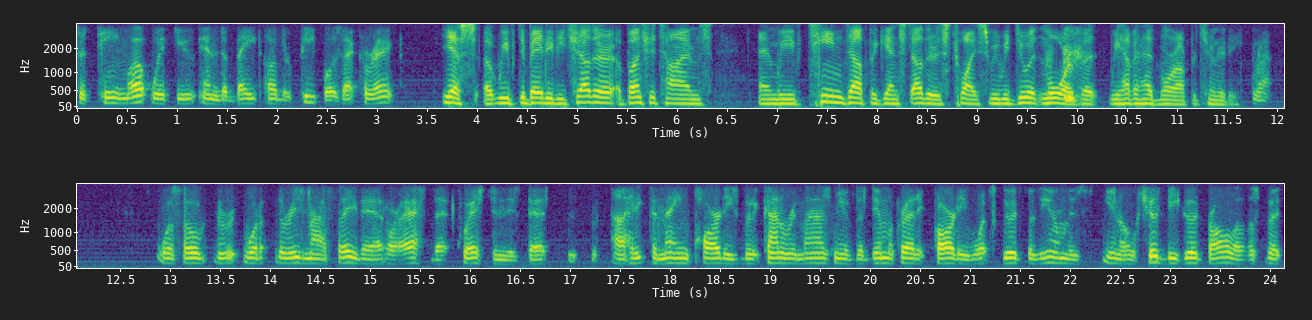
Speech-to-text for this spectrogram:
to team up with you and debate other people. Is that correct? Yes, uh, we've debated each other a bunch of times, and we've teamed up against others twice. We would do it more, but we haven't had more opportunity. Right. Well, so the, what, the reason I say that or ask that question is that I hate to name parties, but it kind of reminds me of the Democratic Party. What's good for them is, you know, should be good for all of us. But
